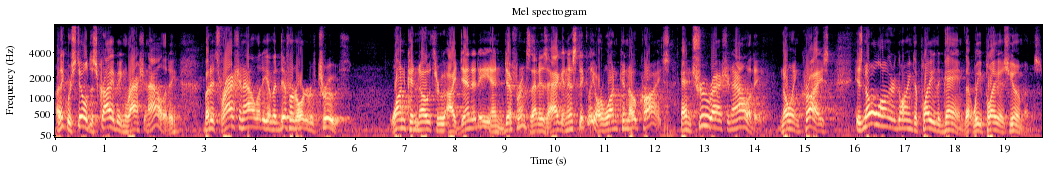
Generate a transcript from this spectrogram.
I think we're still describing rationality, but it's rationality of a different order of truth. One can know through identity and difference, that is agonistically, or one can know Christ. And true rationality, knowing Christ, is no longer going to play the game that we play as humans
